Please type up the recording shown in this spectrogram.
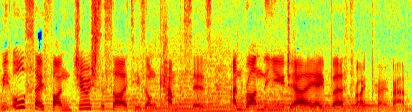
We also fund Jewish societies on campuses and run the UJIA Birthright program.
